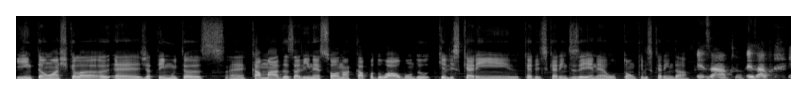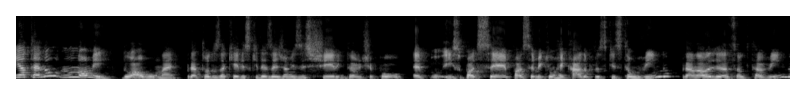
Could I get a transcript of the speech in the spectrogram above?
E então acho que ela é, já tem muitas é, camadas ali, né? Só na capa do álbum do que eles querem, que eles querem dizer, né? O tom que eles querem dar. Exato, exato. E até no, no nome do álbum, né? Para todos aqueles que desejam existir. Então, tipo, é, isso pode ser, pode ser meio que um recado para os que estão vindo, para a nova geração que está vindo,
